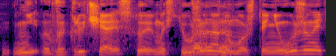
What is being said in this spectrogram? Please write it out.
не- выключая стоимость ужина, Да-да-да. но может и не ужинать.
